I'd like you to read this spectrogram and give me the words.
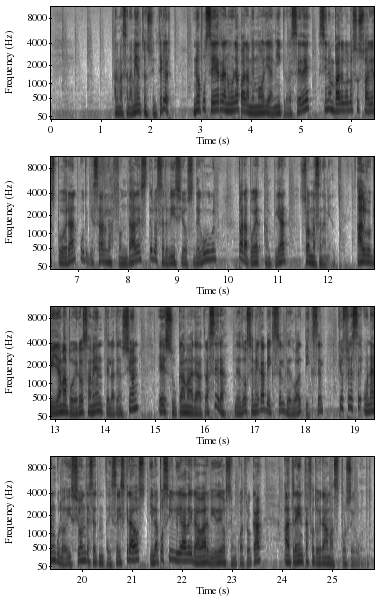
almacenamiento en su interior. No posee ranura para memoria micro SD, sin embargo los usuarios podrán utilizar las bondades de los servicios de Google para poder ampliar su almacenamiento. Algo que llama poderosamente la atención es su cámara trasera de 12 megapíxeles de dual pixel que ofrece un ángulo de edición de 76 grados y la posibilidad de grabar videos en 4K a 30 fotogramas por segundo.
